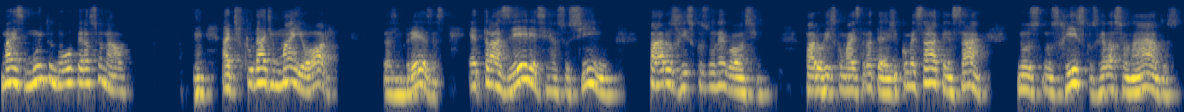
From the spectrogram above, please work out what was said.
mas muito no operacional. A dificuldade maior das empresas é trazer esse raciocínio para os riscos do negócio, para o risco mais estratégico, e começar a pensar nos, nos riscos relacionados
